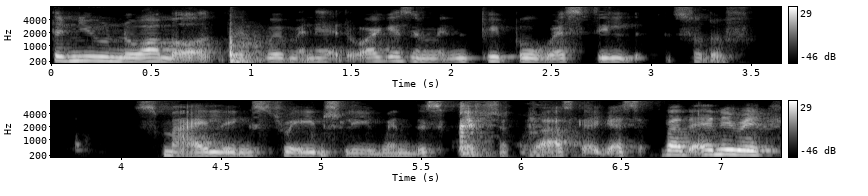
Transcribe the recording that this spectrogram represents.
the new normal that women had orgasm and people were still sort of smiling strangely when this question was asked, I guess. But anyway,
